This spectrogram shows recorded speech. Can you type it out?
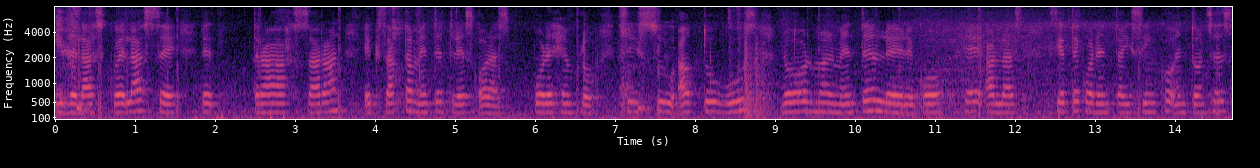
y de la escuela se retrasarán exactamente tres horas. Por ejemplo, si su autobús normalmente le recoge a las 7.45, entonces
